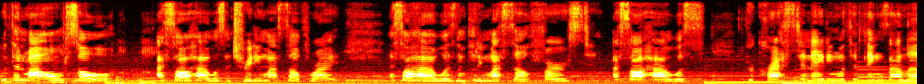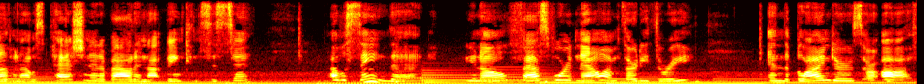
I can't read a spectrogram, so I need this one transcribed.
within my own soul. I saw how I wasn't treating myself right. I saw how I wasn't putting myself first. I saw how I was procrastinating with the things I love and I was passionate about and not being consistent. I was seeing that, you know. Fast forward now, I'm 33 and the blinders are off.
